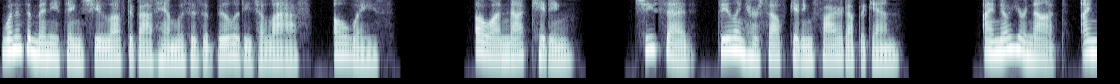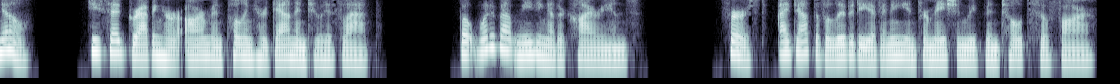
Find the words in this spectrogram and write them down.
One of the many things she loved about him was his ability to laugh, always. Oh, I'm not kidding she said, feeling herself getting fired up again. I know you're not, I know. He said, grabbing her arm and pulling her down into his lap. But what about meeting other Clarions? First, I doubt the validity of any information we've been told so far.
